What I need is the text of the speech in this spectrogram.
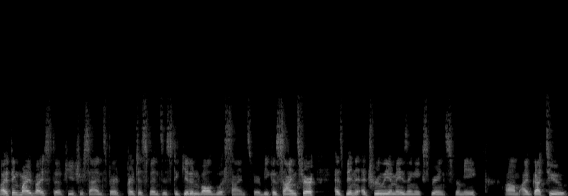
I think my advice to future science fair participants is to get involved with science fair because science fair has been a truly amazing experience for me. Um, I've got to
